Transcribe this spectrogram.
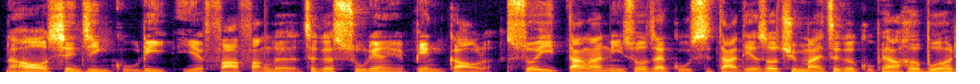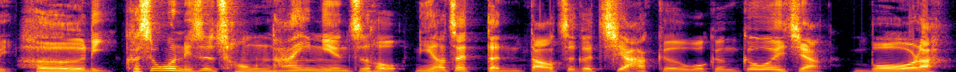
然后现金股利也发放的这个数量也变高了，所以当然你说在股市大跌的时候去买这个股票合不合理？合理。可是问题是从那一年之后，你要再等到这个价格，我跟各位讲，没了。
